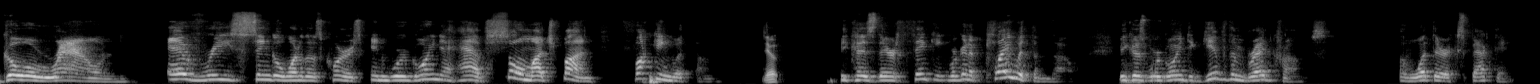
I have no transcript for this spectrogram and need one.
go around every single one of those corners, and we're going to have so much fun fucking with them. Yep because they're thinking we're going to play with them though, because we're going to give them breadcrumbs of what they're expecting.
